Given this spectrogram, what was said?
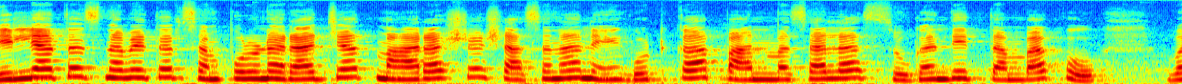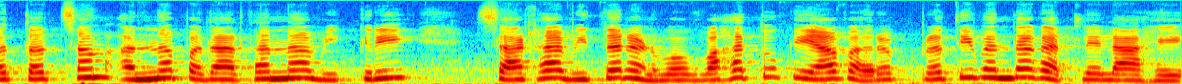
जिल्ह्यातच नव्हे तर संपूर्ण राज्यात महाराष्ट्र शासनाने गुटखा पान मसाला सुगंधित तंबाखू व तत्सम अन्न पदार्थांना विक्री साठा वितरण व वाहतूक यावर प्रतिबंध घातलेला आहे.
